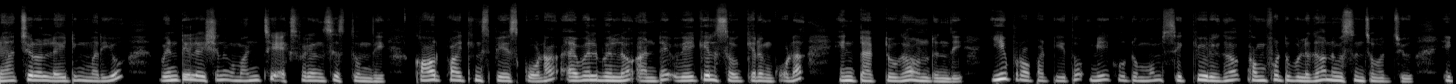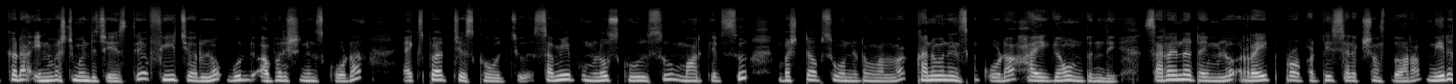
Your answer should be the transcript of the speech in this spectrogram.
నేచురల్ లైటింగ్ మరియు వెంటిలేషన్ మంచి ఎక్స్‌పీరియన్స్ ఇస్తుంది. కార్ పార్కింగ్ స్పేస్ కూడా అవైలబుల్‌లో అంటే వెహికల్ సౌకర్యం కూడా ఇంటాక్టివ్‌గా ఉంటుంది. ఈ ప్రాపర్టీతో మీ కుటుంబం సెక్యూర్‌గా, కంఫర్టబుల్‌గా నివసించవచ్చు. ఇక్కడ ఇన్వెస్ట్‌మెంట్ చేస్తే ఫ్యూచర్‌లో గుడ్ ఆపర్చునిటీస్ కూడా ఎక్స్‌పెక్ట్ చేసుకోవచ్చు. సమీపంలో స్కూల్స్, మార్కెట్స్, బస్ స్టాప్స్ ఉండటం వల్ల కన్వీనియన్స్ కూడా హైగా ఉంటుంది. సరైన టైంలో రైట్ ప్రాపర్టీ సెలక్షన్స్ ద్వారా మీరు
